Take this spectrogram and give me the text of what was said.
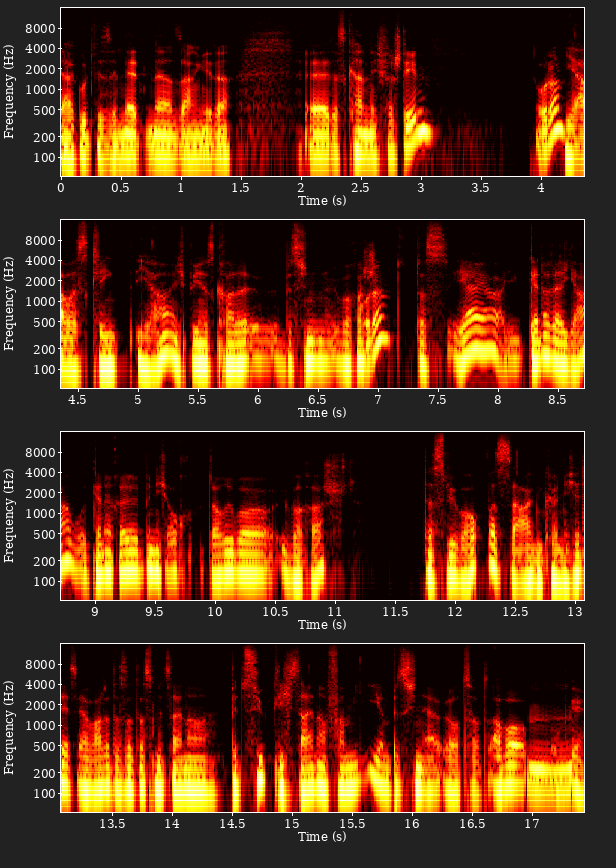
Ja, gut, wir sind nett, ne? Sagen jeder. Äh, das kann ich verstehen. Oder? Ja, aber es klingt, ja, ich bin jetzt gerade ein bisschen überrascht. Oder? Dass, ja, ja, generell ja, generell bin ich auch darüber überrascht, dass wir überhaupt was sagen können. Ich hätte jetzt erwartet, dass er das mit seiner, bezüglich seiner Familie ein bisschen erörtert. Aber Mhm. okay.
